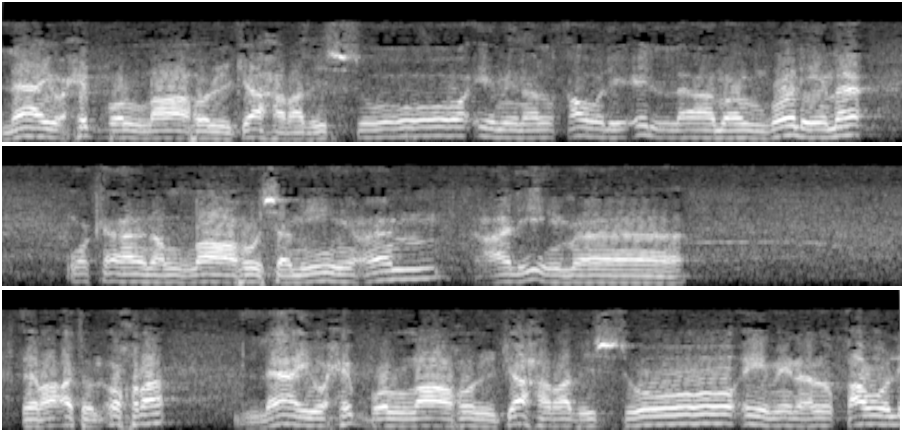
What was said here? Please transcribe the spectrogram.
لا يحب الله الجهر بالسوء من القول إلا من ظلم وكان الله سميعا عليما. قراءة أخرى لا يحب الله الجهر بالسوء من القول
